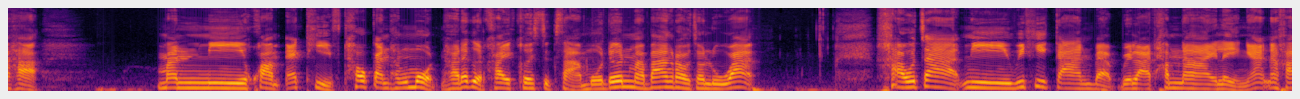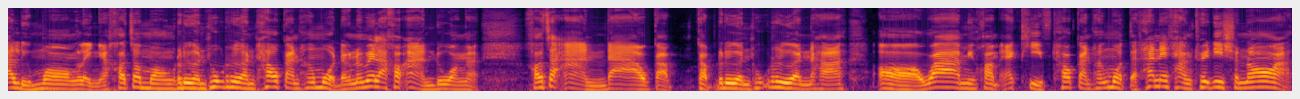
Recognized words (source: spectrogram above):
นะคะมันมีความ active เท่ากันทั้งหมดนะคะถ้าเกิดใครเคยศึกษา modern มาบ้างเราจะรู้ว่า เขาจะมีวิธีการแบบเวลาทำนายอะไรอย่างเงี้ยนะคะ หรือมองอะไรอย่างเงี้ยเขาจะมองเรือนทุกเรือนเท่ากันทั้งหมดดังนั้นเวลาเขาอ่านดวงอะเขาจะอ่านดาวกับกับเรือนทุกเรือนนะคะเอ่อว่ามีความแอคทีฟเท่ากันทั้งหมดแต่ถ้าในทาง traditional อะ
